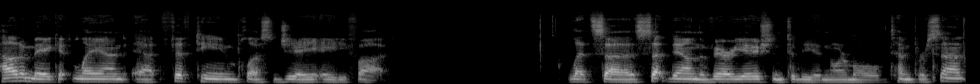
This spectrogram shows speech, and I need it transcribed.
how to make it land at 15 plus J85. Let's uh, set down the variation to be a normal 10%,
